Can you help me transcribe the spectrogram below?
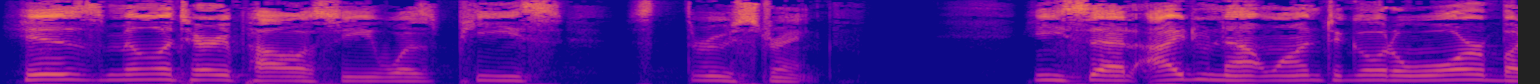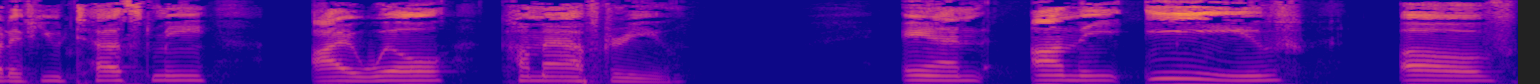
his military policy was peace through strength. He said, I do not want to go to war, but if you test me, I will come after you. And on the eve of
